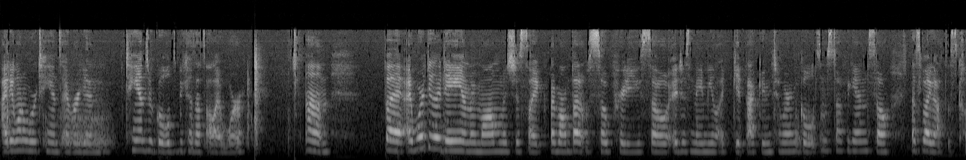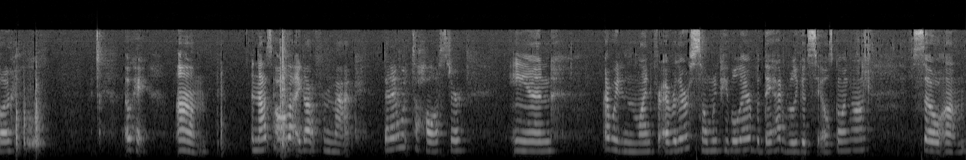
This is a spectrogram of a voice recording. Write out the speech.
I didn't want to wear tans ever again. Tans or golds because that's all I wore. Um, but I wore it the other day and my mom was just like, my mom thought it was so pretty, so it just made me like get back into wearing golds and stuff again, so that's why I got this color. Okay, um, and that's all that I got from MAC. Then I went to Hollister and I waited in line forever. There were so many people there, but they had really good sales going on. So, um,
